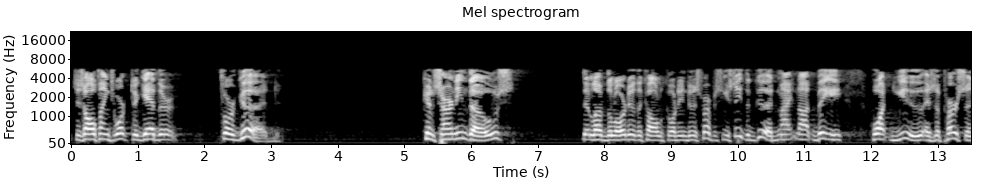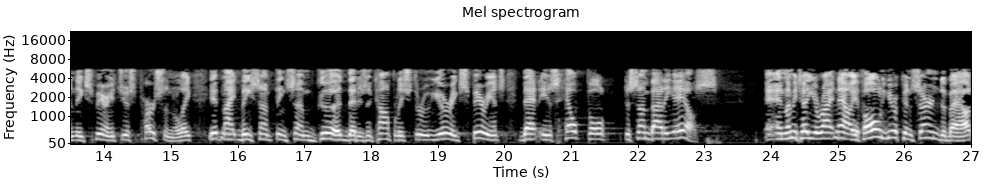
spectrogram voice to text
It says all things work together for good concerning those that love the Lord who are called according to his purpose. You see, the good might not be what you as a person experience just personally. It might be something, some good that is accomplished through your experience that is helpful to somebody else. And let me tell you right now, if all you're concerned about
